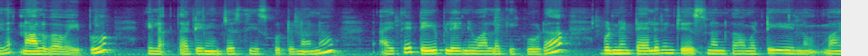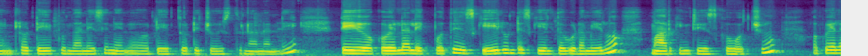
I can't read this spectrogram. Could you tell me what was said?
ఇది నాలుగో వైపు. ఇలా థర్టీన్ ఇంచెస్ తీసుకుంటున్నాను. అయితే టేప్ లేని వాళ్ళకి కూడా ఇప్పుడు నేను టైలరింగ్ చేస్తున్నాను కాబట్టి మా ఇంట్లో టేప్ ఉందనేసి నేను టేప్ తోటి చూపిస్తున్నానండి టే ఒకవేళ లేకపోతే స్కేల్ ఉంటే స్కేల్తో కూడా మీరు మార్కింగ్ చేసుకోవచ్చు. ఒకవేళ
